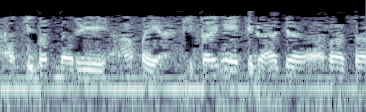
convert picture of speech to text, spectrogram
akibat dari apa ya? Kita ini tidak ada rasa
